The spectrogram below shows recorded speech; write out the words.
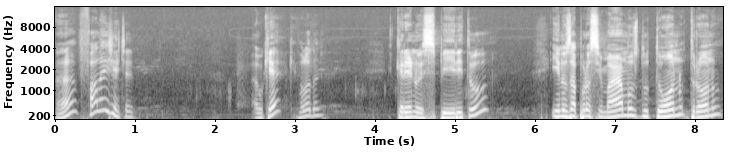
Hã? Fala aí, gente. O quê? Quem falou? Crer no Espírito e nos aproximarmos do trono, trono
